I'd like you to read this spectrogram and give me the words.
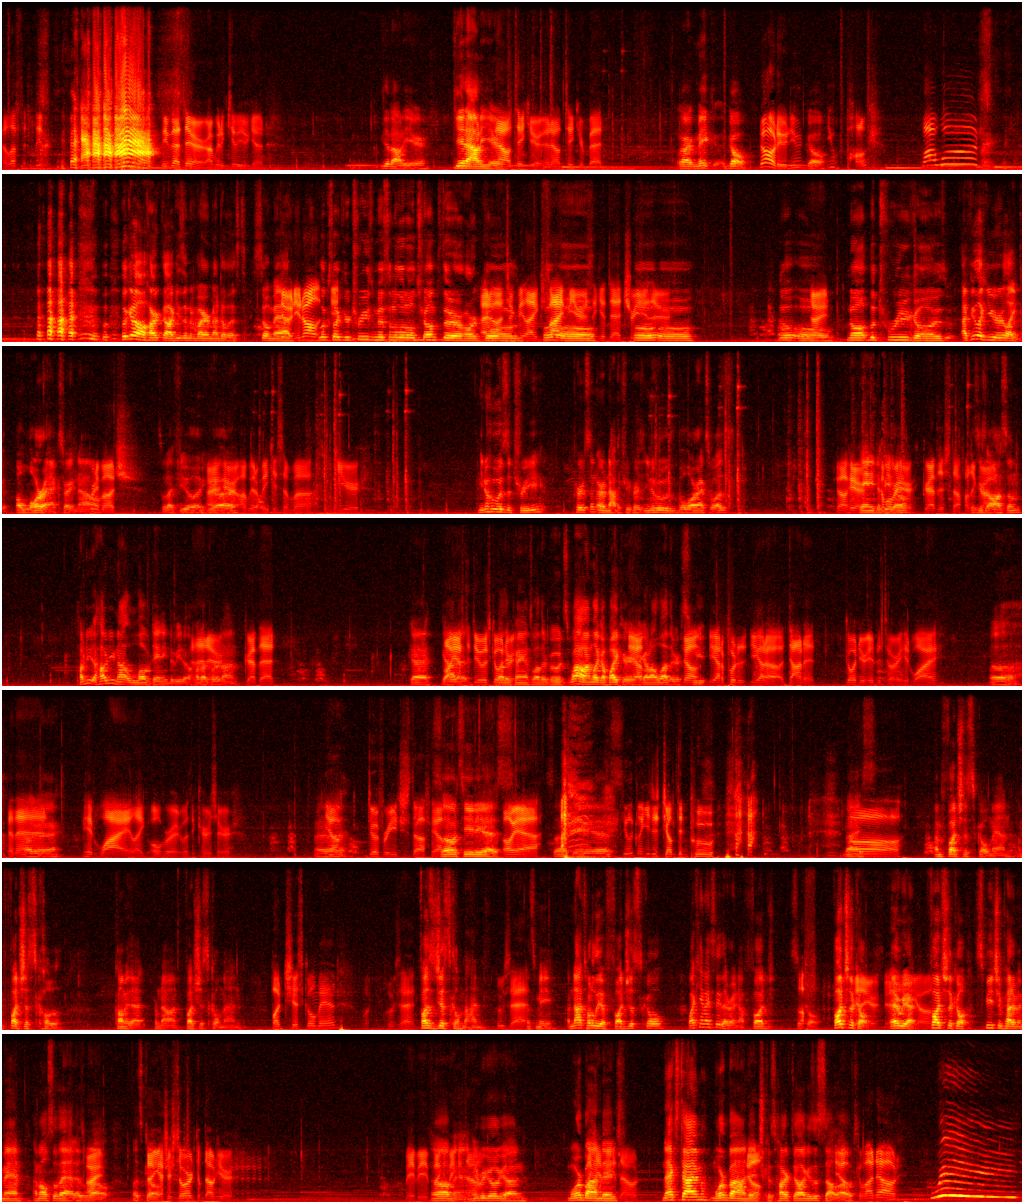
I left it. leave- Leave that there. I'm gonna kill you again. Get out of here. Get out of here. And I'll take your and I'll take your bed. All right, make go. No, dude, you Go. you punk. My wood. Look at all Hark Dog, he's an environmentalist. So mad. Dude, you know- Looks like your tree's missing a little chunk there, Hark Dog. I know it took me like 5 years to get that tree there. Uh-oh. Uh-oh. Alright. Not the tree, guys. I feel like you're like a Lorax right now. Pretty much. That's what I feel like you Alright, here. I'm gonna make you some uh some gear. You know who was the tree person? Or not the tree person. You know who the Lorax was? No, here. Danny come over DeVito. here. Grab this stuff on the Because he's awesome. How do you how do you not love Danny DeVito? How do I put it on? Grab that. Okay, got All you it. have to do is go leather pants, leather boots. Wow, I'm like a biker. I got all leather. No, Sweet. you gotta put it. You gotta don it. Go into your inventory. Hit Y, Ugh. and then Okay. hit Y like over it with the cursor. Uh, Yeah. Do it for each stuff. Yeah. So tedious. oh yeah. So tedious. You look like you just jumped in poo. Nice. Oh. I'm Fudge Man. I'm Fudge. Call me that from now on. Fudge Man. Bud man. What, who's that? Fudge Man. Who's that? That's me. I'm not totally a Fudge. Why can't I say that right now? Fudge the A f- Skull. Yeah, yeah, there we are. go. Speech impediment man. I'm also that as well. Alright. Let's So you go. got your sword. Come down here. Maybe if I Oh can make it man, here we go again. More Can't make it bondage. down. Next time, more bondage, because nope. Hark Dog is a sellout. Yep, come on down. Whee!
